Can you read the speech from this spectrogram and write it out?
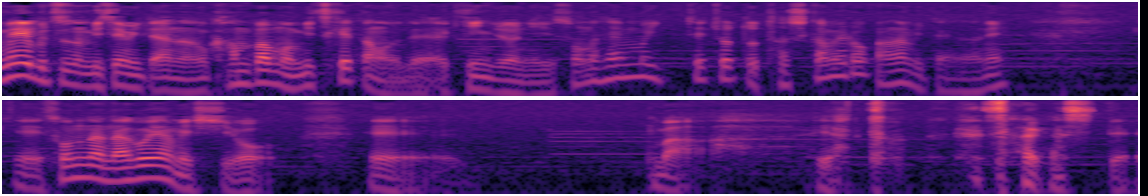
名物の店みたいなの看板も見つけたので、近所に、その辺も行ってちょっと確かめろかなみたいなね、えー、そんな名古屋飯を、えー、まあ、やっと 探して。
